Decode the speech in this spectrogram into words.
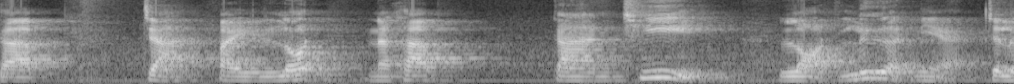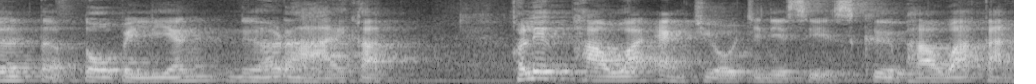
ครับ จะไปลดนะครับ การที่หลอดเลือดเนี่ยเจริญเติบโตไปเลี้ยงเนื้อร้ายครับ เขาเรียกภาวะ angiogenesis คือภาวะการ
